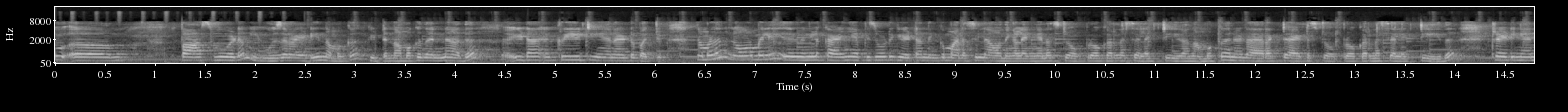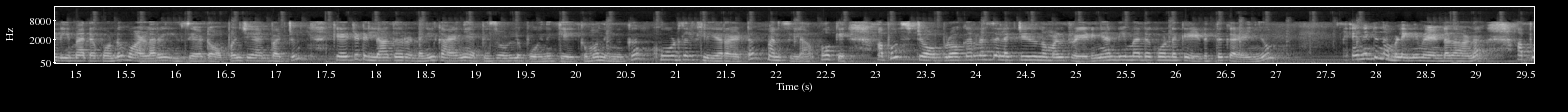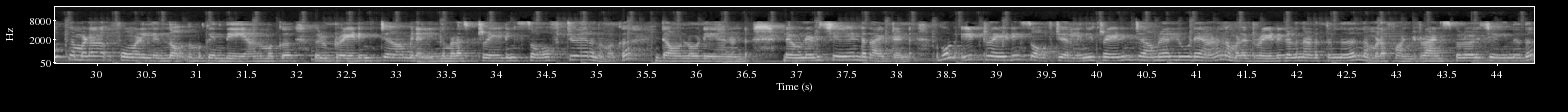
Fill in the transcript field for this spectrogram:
പാസ്വേഡും യൂസർ ഐ ഡിയും നമുക്ക് കിട്ടും. നമുക്ക് തന്നെ അത് ഇടാൻ ക്രിയേറ്റ് ചെയ്യാനായിട്ട് പറ്റും. നമ്മൾ നോർമലി നിങ്ങൾ കഴിഞ്ഞ എപ്പിസോഡ് കേട്ടാൽ നിങ്ങൾക്ക് മനസ്സിലാവും നിങ്ങൾ എങ്ങനെ സ്റ്റോക്ക് ബ്രോക്കറിനെ സെലക്ട് ചെയ്യുക. നമുക്ക് തന്നെ ഡയറക്റ്റ് ആയിട്ട് സ്റ്റോക്ക് ബ്രോക്കറിനെ സെലക്ട് ചെയ്ത് ട്രേഡിംഗ് ആൻഡ് ഡിമാറ്റ് അക്കൗണ്ട് വളരെ ഈസി ആയിട്ട് ഓപ്പൺ ചെയ്യാൻ പറ്റും. കേട്ടിട്ടില്ലാത്തവരുണ്ടെങ്കിൽ കഴിഞ്ഞ എപ്പിസോഡിൽ പോയി കേൾക്കുമ്പോൾ നിങ്ങൾക്ക് കൂടുതൽ ക്ലിയർ ആയിട്ട് മനസ്സിലാവും. ഓക്കെ അപ്പോൾ സ്റ്റോക്ക് ബ്രോക്കറിനെ സെലക്ട് ചെയ്ത് നമ്മൾ ട്രേഡിംഗ് ആൻഡ് ഡിമാറ്റ് അക്കൗണ്ടൊക്കെ എടുത്തു കഴിഞ്ഞു. എന്നിട്ട് നമ്മൾ ഇനി വേണ്ടതാണ്. അപ്പോൾ നമ്മുടെ ഫോണിൽ നിന്നോ നമുക്ക് എന്ത് ചെയ്യാം? നമുക്ക് ഒരു ട്രേഡിംഗ് ടെർമിനൽ നമ്മുടെ ട്രേഡിംഗ് സോഫ്റ്റ്വെയർ നമുക്ക് ഡൗൺലോഡ് ചെയ്യാനുണ്ട്. ഡൗൺലോഡ് ചെയ്യേണ്ടതായിട്ടുണ്ട്. അപ്പോൾ ഈ ട്രേഡിംഗ് സോഫ്റ്റ്വെയർ അല്ലെങ്കിൽ ട്രേഡിംഗ് ടെർമിനലിലൂടെയാണ് നമ്മൾ ട്രേഡുകൾ നടത്തുന്നത് നമ്മുടെ ഫണ്ട് ട്രാൻസ്ഫറുകൾ ചെയ്യുന്നത്.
